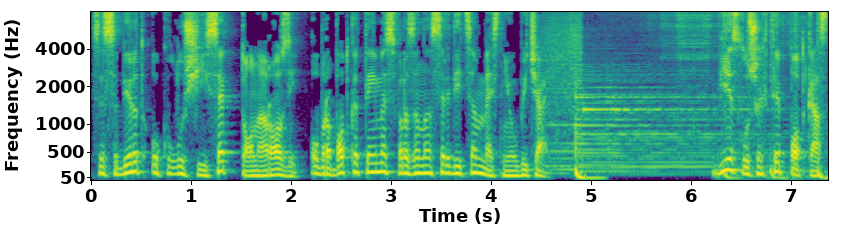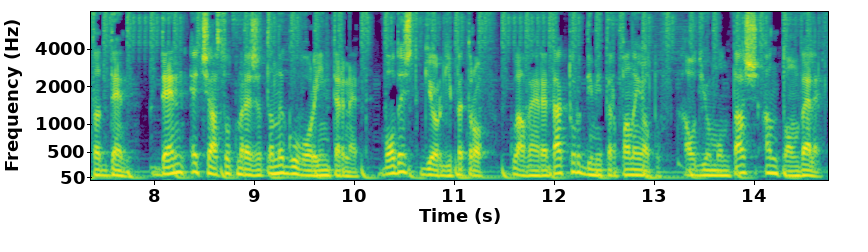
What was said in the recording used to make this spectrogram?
се събират около 60 тона рози. Обработката им е свързана с редица местни обичаи. Вие слушахте подкаста Ден. Ден е част от мрежата на Говори Интернет. Водещ Георги Петров. Главен редактор Димитър Панайотов. Аудиомонтаж Антон Велев.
